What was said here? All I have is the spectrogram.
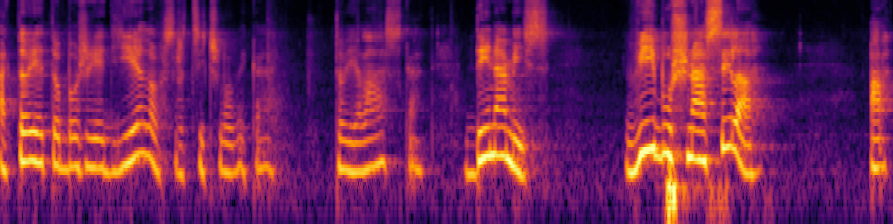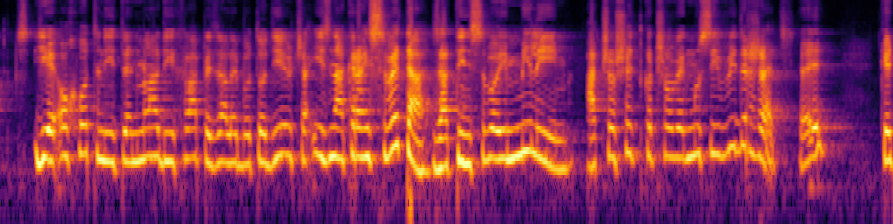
A to je to Božie dielo v srdci človeka. To je láska. Dynamis. Výbušná sila. A je ochotný ten mladý chlapec alebo to dievča ísť na kraj sveta za tým svojim milým. A čo všetko človek musí vydržať, hej? keď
